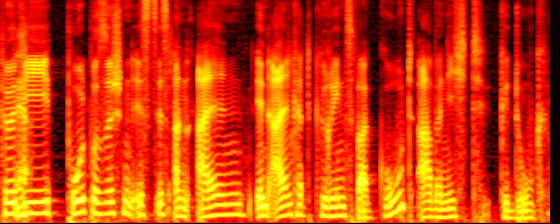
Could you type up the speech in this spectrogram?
Für ja. die Pole Position ist es an allen, in allen Kategorien zwar gut, aber nicht genug.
